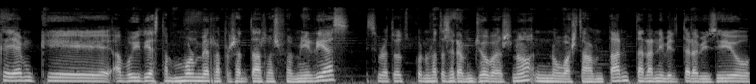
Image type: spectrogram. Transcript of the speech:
creiem que avui dia estan molt més representades les famílies, sobretot quan nosaltres érem joves, no? No ho estàvem tant, tant a nivell televisiu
